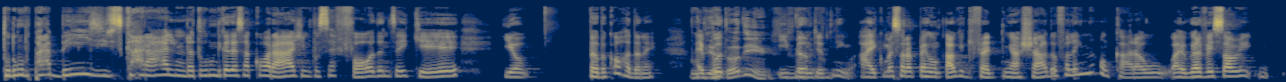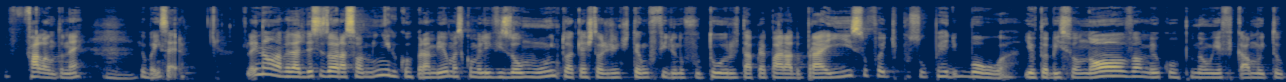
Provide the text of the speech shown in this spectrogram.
todo mundo parabéns, e diz, caralho, ainda todo mundo quer dessa coragem, você é foda, não sei o quê. E eu dando corda, né? O Aí dia bot- todinho. E dando jeito nenhum. Aí começaram a perguntar o que que Fred tinha achado. Eu falei, não, cara. O... Aí eu gravei story falando, né? Eu bem sério. Falei, não, na verdade, decisão era só minha, que o corpo era meu, mas como ele visou muito a questão de a gente ter um filho no futuro, de estar preparado para isso, foi, tipo, super de boa. E eu também sou nova, meu corpo não ia ficar muito...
